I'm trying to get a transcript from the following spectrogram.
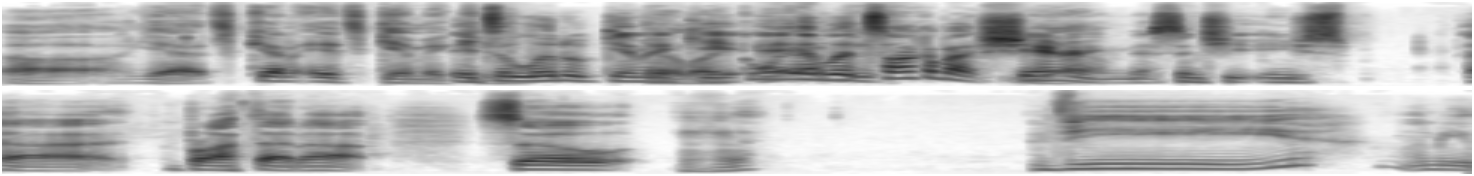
Uh, yeah, it's gonna it's gimmicky. It's a little gimmicky. like, "We And have let's talk about sharing this since you, you uh, brought that up. So Mhm. the let me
